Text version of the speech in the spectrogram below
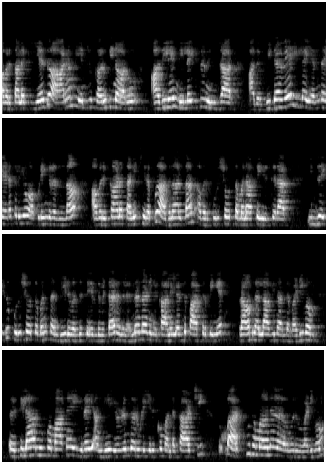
அவர் தனக்கு எது அறம் என்று கருதினாரோ அதிலே நிலைத்து நின்றார். அதை விடவே இல்லை எந்த இடத்துலயும் அப்படிங்கிறது தான் அவருக்கான தனிச்சிறப்பு. அதனால்தான் அவர் புருஷோத்தமனாக இருக்கிறார். இன்றைக்கு புருஷோத்தமன் தன் வீடு வந்து சேர்ந்து விட்டார். இதுல என்னன்னா நீங்க காலையில இருந்து பார்த்திருப்பீங்க ராம்லல்லாவின் அந்த வடிவம். சிலாரூபமாக இறை அங்கே எழுந்தருளி இருக்கும் அந்த காட்சி ரொம்ப அற்புதமான ஒரு வடிவம்.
